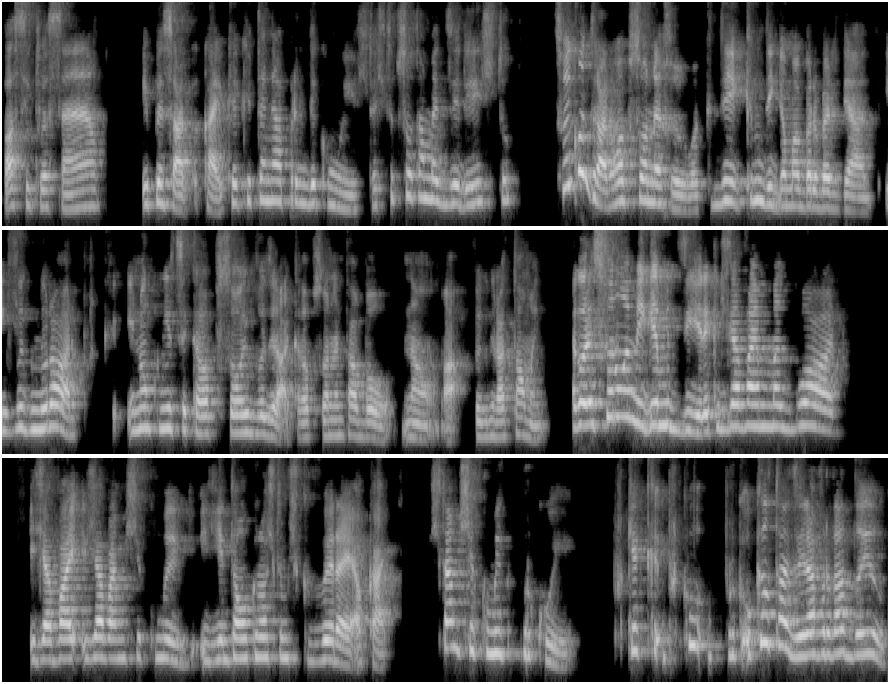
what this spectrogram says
para a situação e pensar, ok, o que é que eu tenho a aprender com isto? Esta pessoa está-me a dizer isto. Se eu encontrar uma pessoa na rua que, diga, que me diga uma barbaridade, eu vou ignorar, porque eu não conheço aquela pessoa e vou dizer, ah, aquela pessoa não está boa. Não, ah, vou ignorar totalmente. Agora, se for um amigo a me dizer, aquilo já vai me magoar e já vai, já vai mexer comigo. E então o que nós temos que ver é, ok, está a mexer comigo porquê? Porque, é que, porque, porque o que ele está a dizer é a verdade dele.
